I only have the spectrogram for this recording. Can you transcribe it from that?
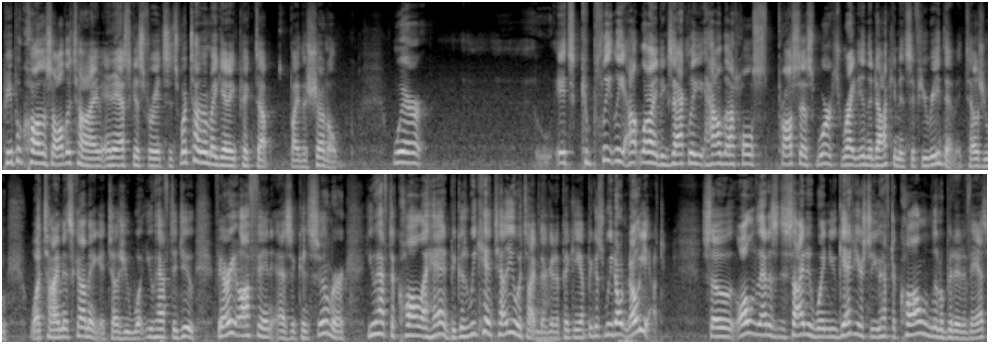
People call us all the time and ask us, for instance, what time am I getting picked up by the shuttle? Where it's completely outlined exactly how that whole process works right in the documents if you read them. It tells you what time is coming, it tells you what you have to do. Very often, as a consumer, you have to call ahead because we can't tell you what time they're going to pick you up because we don't know yet. So all of that is decided when you get here. So you have to call a little bit in advance.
